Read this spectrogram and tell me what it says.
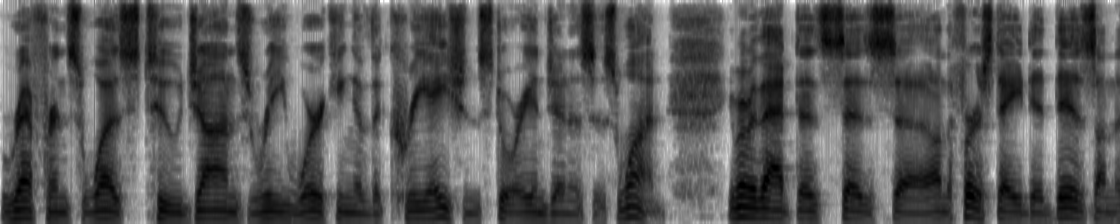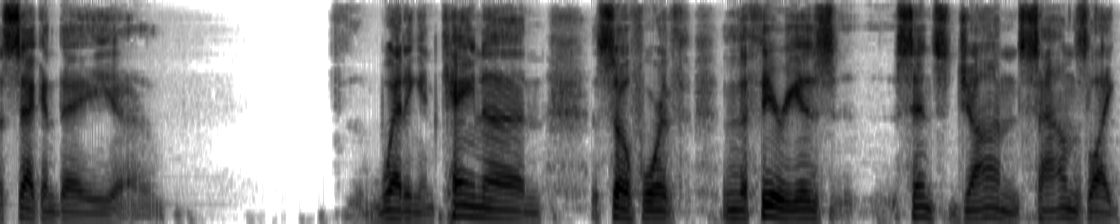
reference was to John's reworking of the creation story in Genesis 1. You remember that it says uh, on the first day did this, on the second day, uh, wedding in Cana, and so forth. And the theory is since John sounds like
